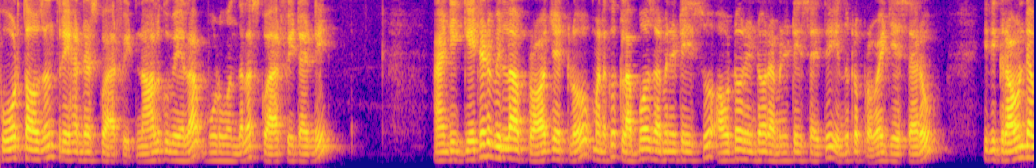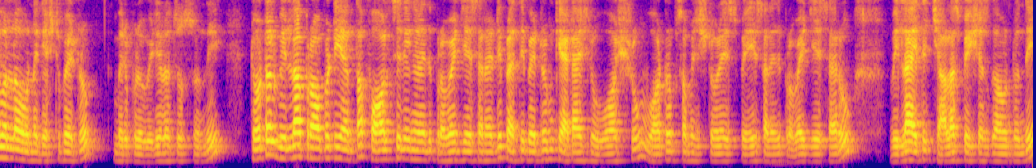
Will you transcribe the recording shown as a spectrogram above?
four thousand three hundred square feet. నాలుగు వేల మూడు వందల స్క్వేర్ ఫీట్ అండి. అండ్ ఈ గేటెడ్ విల్లా ప్రాజెక్ట్లో మనకు club house amenities outdoor indoor amenities అయితే ఇందులో ప్రొవైడ్ చేశారు. ఇది గ్రౌండ్ లెవెల్లో ఉన్న గెస్ట్ బెడ్రూమ్. మీరు ఇప్పుడు వీడియోలో చూస్తుంది. టోటల్ విల్లా ప్రాపర్టీ అంతా ఫాల్ సీలింగ్ అనేది ప్రొవైడ్ చేశారండి. ప్రతి బెడ్రూమ్కి అటాచ్డ్ వాష్రూమ్ వాటర్ సంబంధించిన స్టోరేజ్ స్పేస్ అనేది ప్రొవైడ్ చేశారు. విల్లా అయితే చాలా స్పేషియస్గా ఉంటుంది.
